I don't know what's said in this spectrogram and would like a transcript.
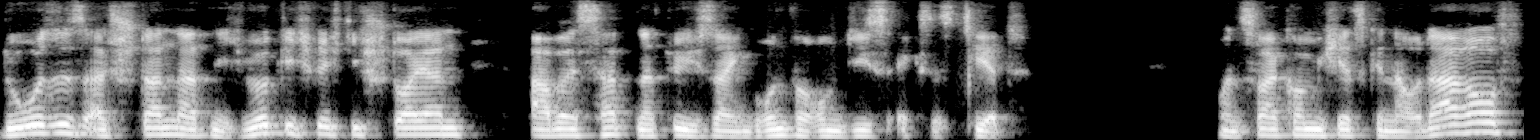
Dosis als Standard nicht wirklich richtig steuern, aber es hat natürlich seinen Grund, warum dies existiert. Und zwar komme ich jetzt genau darauf.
